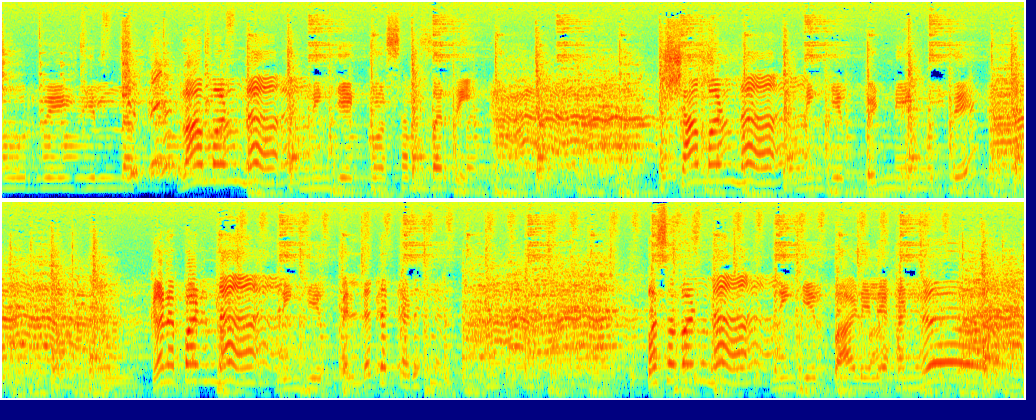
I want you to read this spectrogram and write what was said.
ಬೂರೇ ಇಲ್ಲ. ರಾಮಣ್ಣ, ನಿಂಗೆ ಕೋಸಂಬರ್ರಿ ಶಾಮಣ್ಣ ನಿಂಗೆ ಬೆಣ್ಣೆ ಮುದ್ದೆ. ಗಣಪಣ್ಣ, ನಿಂಗೆ ಬೆಲ್ಲದ ಕಡುಬು. ಬಸವಣ್ಣ, ನಿಂಗೆ ಬಾಳೆಲೆ ಹಣ್ಣು.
